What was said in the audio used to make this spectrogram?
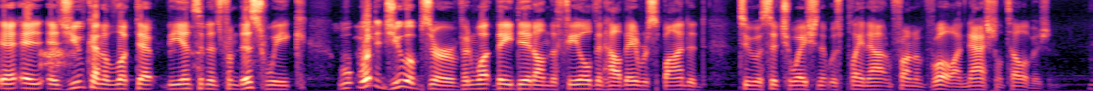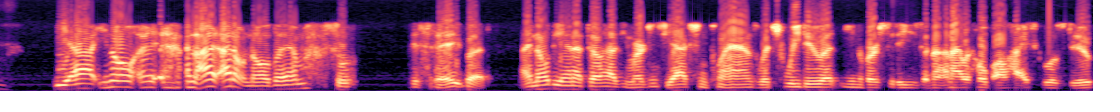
as you've kind of looked at the incidents from this week, what did you observe and what they did on the field and how they responded to a situation that was playing out in front of well on national television? Yeah, you know, I, and I, I don't know them so to say, but I know the NFL has emergency action plans, which we do at universities, and, and I would hope all high schools do.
